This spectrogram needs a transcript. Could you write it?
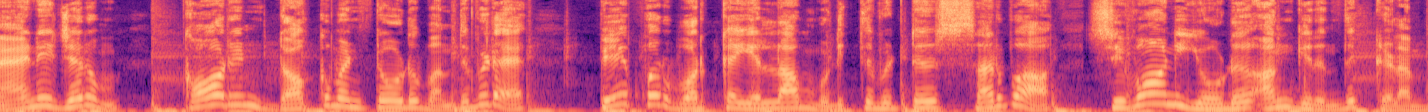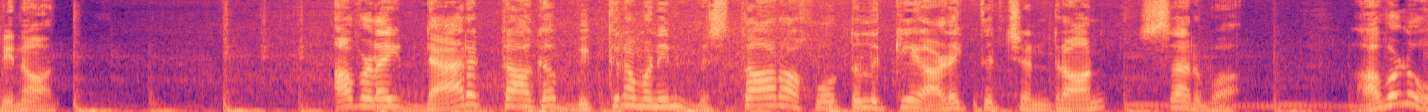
மேனேஜரும் காரின் டாக்குமெண்டோடு வந்துவிட பேப்பர் ஒர்க்கை எல்லாம் முடித்துவிட்டு சர்வா சிவானியோடு அங்கிருந்து கிளம்பினான். அவளை டைரக்டாக விக்ரமனின் விஸ்தாரா ஹோட்டலுக்கே அழைத்துச் சென்றான் சர்வா. அவளோ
